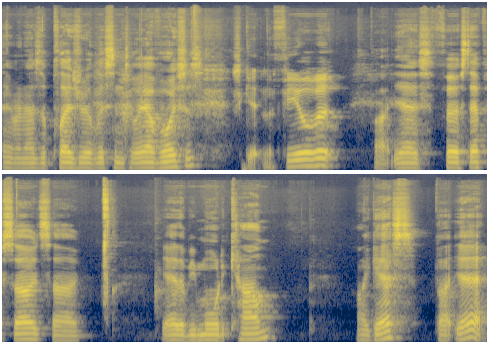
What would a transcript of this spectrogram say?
everyone has the pleasure of listening to our voices. Just getting the feel of it. But yeah, it's the first episode, so yeah, there'll be more to come, I guess. But yeah,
